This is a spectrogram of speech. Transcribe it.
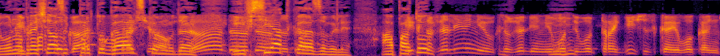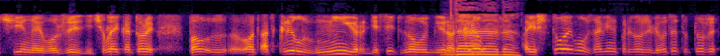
он и обращался к португальскому, да, да, да, и да, все да, отказывали. Да. А потом... И, к сожалению, к сожалению, mm-hmm. вот его трагическая его кончина, его жизни, человек, который вот, открыл мир, действительно новый мир да, открыл, да, да. и что ему взамен предложили? Вот это тоже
